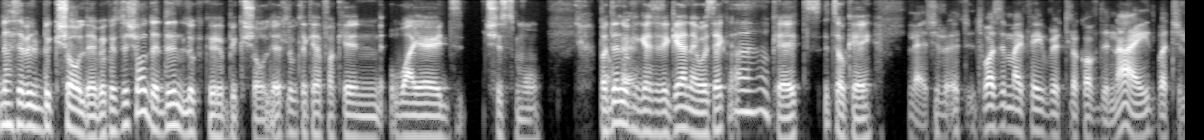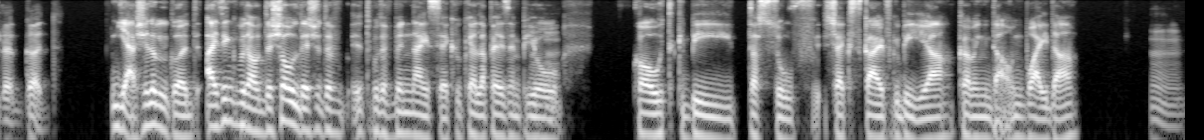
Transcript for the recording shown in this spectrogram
Naħseb il-big shoulder, because the shoulder didn't look like a big shoulder. It looked like a fucking wired chismo. But then Okay. looking at it again, I was like, ah, okay, it's it's okay. Yeah, she, it, it wasn't my favorite look of the night, but she looked good. Yeah, she looked good. I think without the shoulder, should have it would have been nicer. Kukella, per esempio, Mhm. coat kbir tas-suf, check scarf kbira coming down wajda. Mm.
